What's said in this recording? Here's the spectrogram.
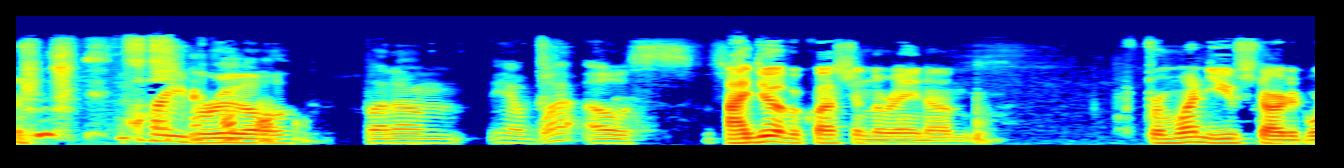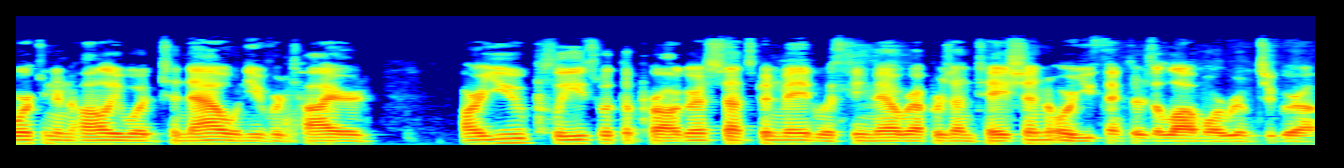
It's pretty brutal. But um, yeah. What else? I do have a question, Lorraine. Um, from when you started working in Hollywood to now, when you've retired, are you pleased with the progress that's been made with female representation, or you think there's a lot more room to grow?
